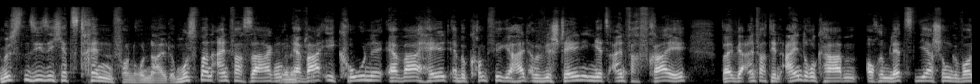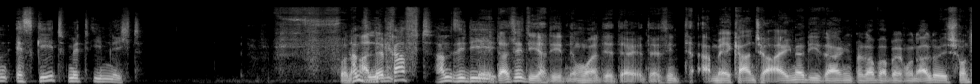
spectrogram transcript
Müssten Sie sich jetzt trennen von Ronaldo? Muss man einfach sagen, er war Ikone, er war Held, er bekommt viel Gehalt, aber wir stellen ihn jetzt einfach frei, weil wir einfach den Eindruck haben, auch im letzten Jahr schon gewonnen, es geht mit ihm nicht von haben allem. Sie die Kraft? Haben Sie die? Das sind ja, die, nochmal, da sind amerikanische Eigner, die sagen, aber Ronaldo ist schon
